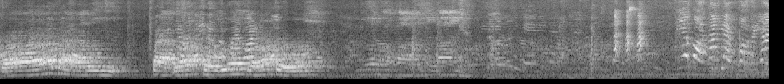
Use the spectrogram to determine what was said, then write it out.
ขอบารมีปัดหลวงปู่เลี้ยงหลวงปู่เนี่ยบอกนั่งแหลกบอกไปได้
